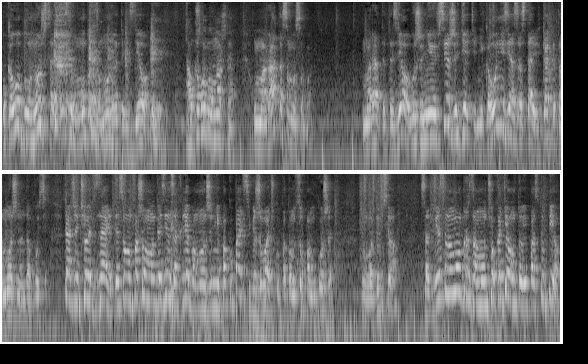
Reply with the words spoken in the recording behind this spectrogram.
У кого был нож, соответственным образом он это и сделал. А у кого был нож-то? У Марата, само собой. Марат это сделал. Вы же не все же дети, никого нельзя заставить. Как это можно, допустим? Каждый человек знает, если он пошел в магазин за хлебом, он же не покупает себе жвачку, потом супом кушать. Ну вот и все. Соответственным образом он что хотел, он то и поступил.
